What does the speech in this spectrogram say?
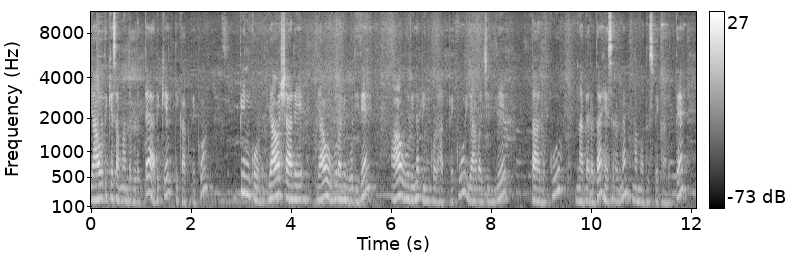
ಯಾವುದಕ್ಕೆ ಸಂಬಂಧ ಬಿಡುತ್ತೆ ಅದಕ್ಕೆ ಟಿಕ್ ಹಾಕಬೇಕು. ಪಿನ್ ಕೋಡ್, ಯಾವ ಶಾಲೆ ಯಾವ ಊರಲ್ಲಿ ಓದಿದೆ ಆ ಊರಿನ ಪಿನ್ ಕೋಡ್ ಹಾಕಬೇಕು. ಯಾವ ಜಿಲ್ಲೆ, ತಾಲೂಕು, ನಗರದ ಹೆಸರನ್ನು ನಮೂದಿಸಬೇಕಾಗುತ್ತೆ.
